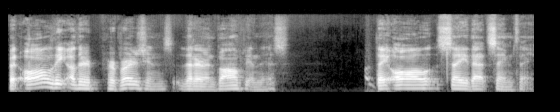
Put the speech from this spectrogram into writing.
but all the other perversions that are involved in this, they all say that same thing.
